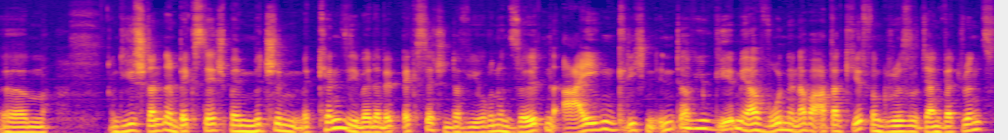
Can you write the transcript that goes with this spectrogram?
Ähm, und die standen dann Backstage bei Mitchell McKenzie, bei der Backstage-Interviewerin und sollten eigentlich ein Interview geben, ja, wurden dann aber attackiert von Grizzled Young Veterans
